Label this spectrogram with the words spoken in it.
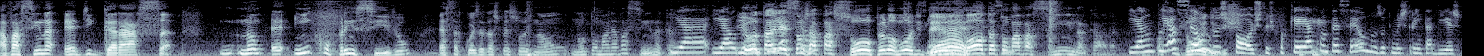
A vacina é de graça. Não é incompreensível essa coisa das pessoas não, não tomarem a vacina, cara. E, a, e, a e outra, a eleição já passou, pelo amor de Sim. Deus, é. volta a tomar vacina, cara. E a ampliação doido, dos bicho. postos, porque aconteceu nos últimos 30 dias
